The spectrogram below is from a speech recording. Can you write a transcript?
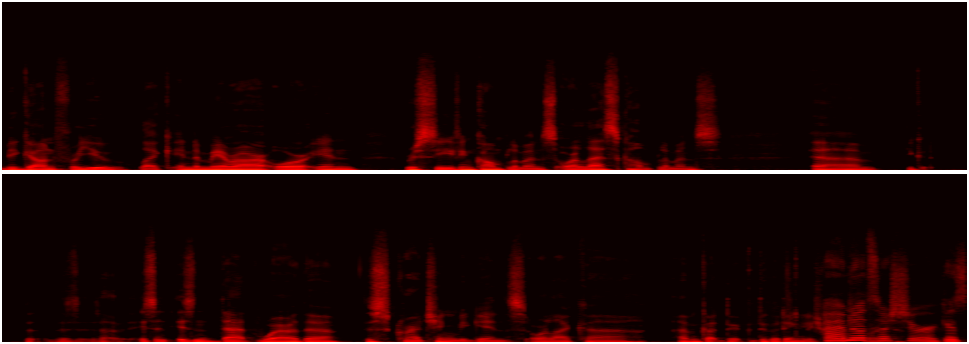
begun for you, like in the mirror or in receiving compliments or less compliments. Um, you could. th- uh, isn't isn't that where the the scratching begins, or like uh, I haven't got the, the good English word I'm not so it. sure because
